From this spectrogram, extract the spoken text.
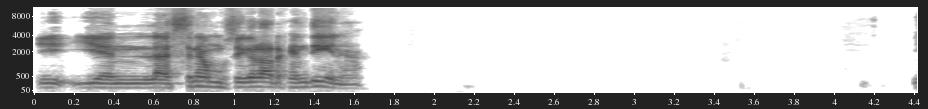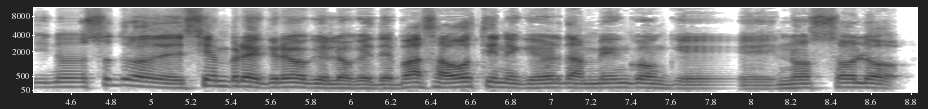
y, en la escena musical argentina. Y nosotros de siempre creo que lo que te pasa a vos tiene que ver también con que no solo,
